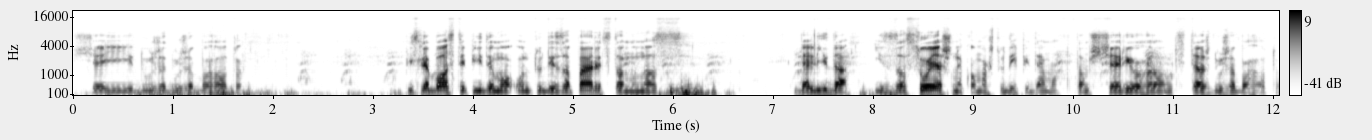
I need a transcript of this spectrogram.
Ще її дуже-дуже багато. Після басти підемо он туди за перець, там у нас Даліда і за сояшником аж туди підемо. Там ще Ріогранд, теж дуже багато.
